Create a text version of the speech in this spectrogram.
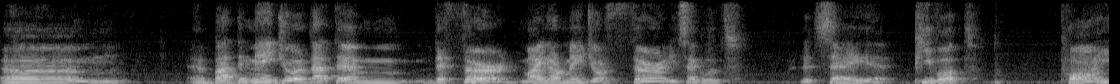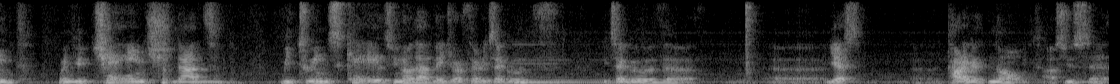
Um, but the major that um, the third minor major third it's a good let's say uh, pivot point when you change that between scales. You know that major third? Is a good it's a good uh, uh, yes uh, target note as you said.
